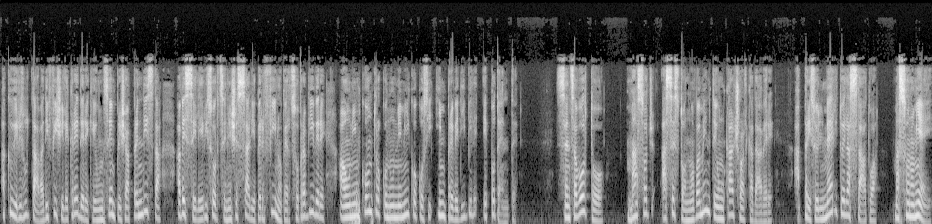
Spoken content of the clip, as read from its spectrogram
a cui risultava difficile credere che un semplice apprendista avesse le risorse necessarie perfino per sopravvivere a un incontro con un nemico così imprevedibile e potente. Senza volto, Masog assestò nuovamente un calcio al cadavere. Ha preso il merito e la statua, ma sono miei.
